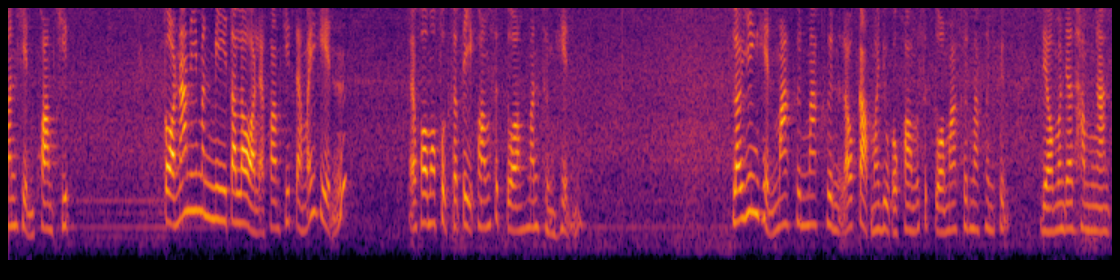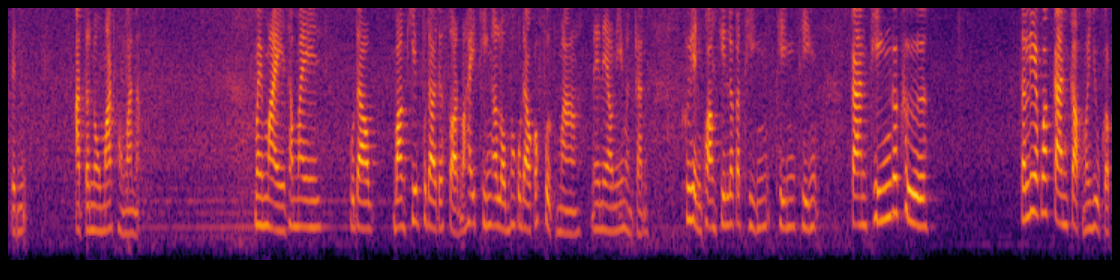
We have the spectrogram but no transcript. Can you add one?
มันเห็นความคิด ก่อนหน้านี้มันมีตลอดแหละความคิดแต่ไม่เห็น แต่พอมาฝึกสติความรู้สึกตัวมันถึงเห็น แล้วยิ่งเห็นมากขึ้นมากขึ้น แล้วกลับมาอยู่กับความรู้สึกตัวมากขึ้นมากขึ้นขึ้น เดี๋ยวมันจะทำงานเป็นอัตโนมัติของมันอะใหม่ ๆทำไมครูดาว บางคลิปครูดาวจะสอนว่าให้ทิ้งอารมณ์เพราะครูดาวก็ฝึกมาในแนวนี้เหมือนกัน คือเห็นความคิดแล้วก็ทิ้งทิ้งทิ้ง การทิ้งก็คือ จะเรียกว่าการกลับมาอยู่กับ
